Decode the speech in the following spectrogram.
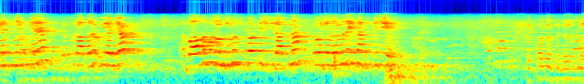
yönetmeliklere ve kurallara uyacak bağlı bulunduğumuz spor teşkilatına ve hocalarımıza itaat edeceğiz. Tekvando Federasyonu.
